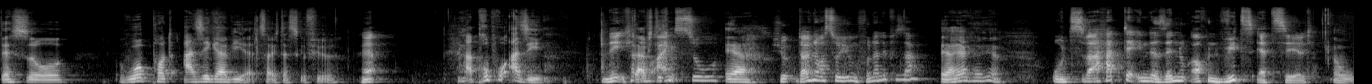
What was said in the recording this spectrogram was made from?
desto Ruhrpott-assiger wird, habe ich das Gefühl. ja. Apropos Assi. Nee, ich habe Darf noch ich eins zu. Ja, Darf ich noch was zu Jürgen von der Lippe sagen? ja, ja, ja. ja. Und zwar hat der in der Sendung auch einen Witz erzählt. Oh,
